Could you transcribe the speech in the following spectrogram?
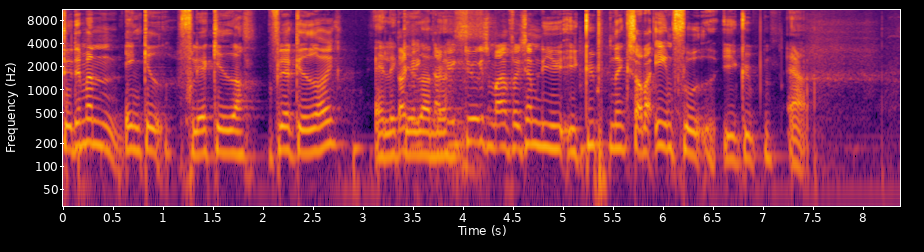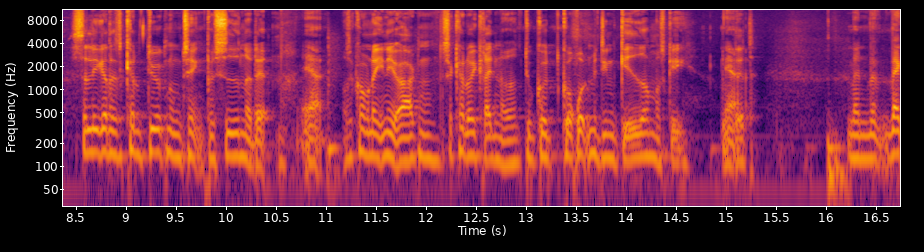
Det er det, man... En ged. Flere geder. Flere geder, ikke? Alle Der kan, ikke, gederne. der kan ikke dyrke så meget. For eksempel i Ægypten, ikke? Så er der en flod i Ægypten. Ja. Så ligger der, kan du dyrke nogle ting på siden af den. Ja. Og så kommer du ind i ørkenen, så kan du ikke rigtig noget. Du går, går rundt med dine geder måske. ja. Lidt. Men hvad,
